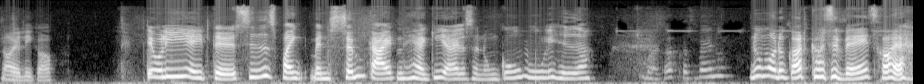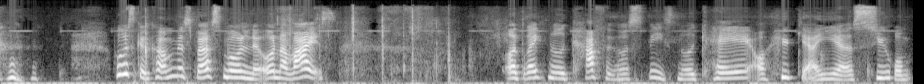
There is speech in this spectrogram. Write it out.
når jeg ligger op. Det var lige et øh, sidespring, men sømguiden her giver altså nogle gode muligheder. Må jeg godt gå tilbage nu? Nu må du godt gå tilbage, tror jeg. Husk at komme med spørgsmålene undervejs. Og drik noget kaffe og spis noget kage og hygge jer i jeres syrum.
